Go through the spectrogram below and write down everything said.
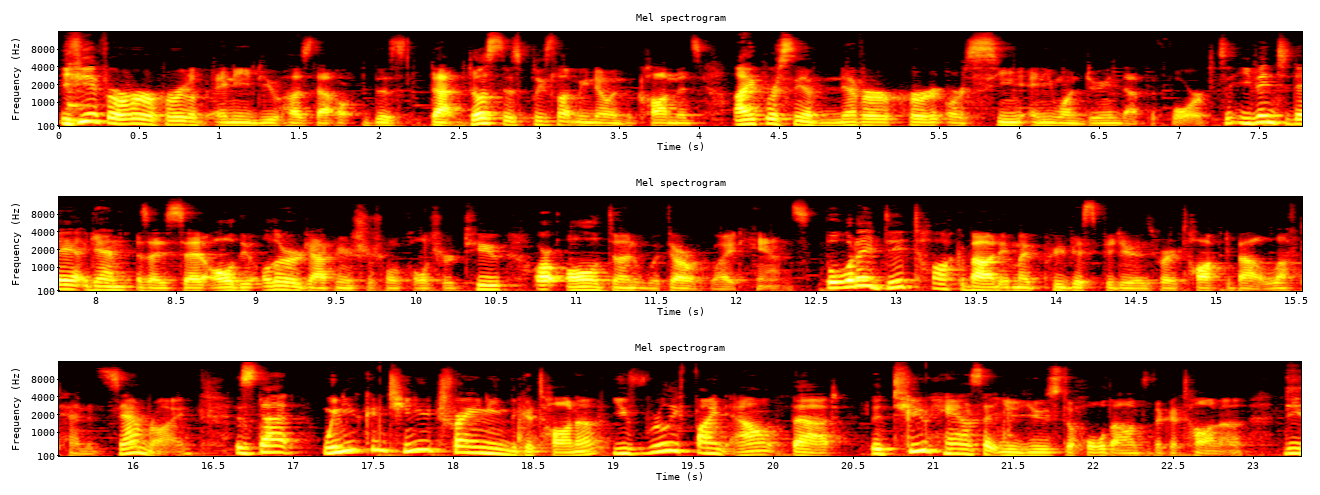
If you've ever heard of any ryuhas that, this, that does this, please let me know in the comments. I personally have never heard or seen anyone doing that before. So even today, again, as I said, all the other Japanese traditional culture too are all done with our right hands. But what I did talk about in my previous videos where I talked about left-handed samurai is that when you continue training the katana, you really find out that the two hands that you use to hold onto the katana, the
